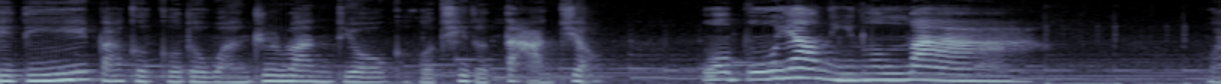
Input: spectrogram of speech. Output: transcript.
弟弟把哥哥的玩具乱丢，哥哥气得大叫：“我不要你了啦！”哇，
